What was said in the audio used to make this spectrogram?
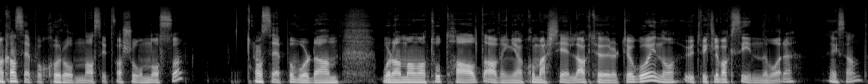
Man kan se på koronasituasjonen også. Og se på hvordan, hvordan man var totalt avhengig av kommersielle aktører til å gå inn og utvikle vaksinene våre. Ikke sant?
